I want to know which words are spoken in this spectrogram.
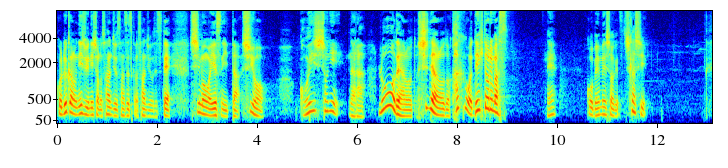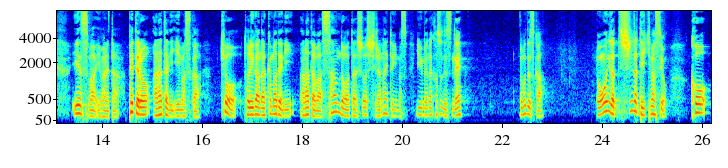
これルカの22章の33節から34節でシモンはイエスに言った。主よご一緒になら老であろうと死であろうと覚悟はできております。ね？こう弁明したわけです。しかしイエスは言われた。ペテロあなたに言いますが今日鳥が鳴くまでにあなたは三度私を知らないと言います。有名な箇所ですね。どうですか？老にだって死にだって行きますよ。こう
